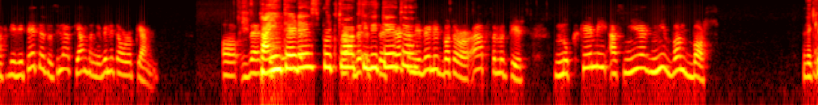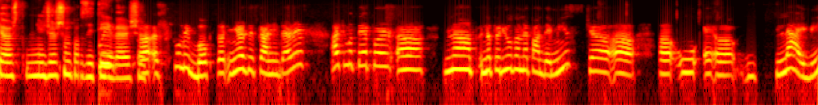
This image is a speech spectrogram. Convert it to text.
aktivitete të cilat janë të nivelit europian. Uh, dhe ka interes për këto aktivitete të nivelit botëror, absolutisht. Nuk kemi asnjëherë një vend bosh. Dhe kjo është një gjë shumë pozitive, është është shumë i bukur. Njerëzit kanë interes aq më tepër uh, në në periudhën e pandemisë që uh, uh, u uh, live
